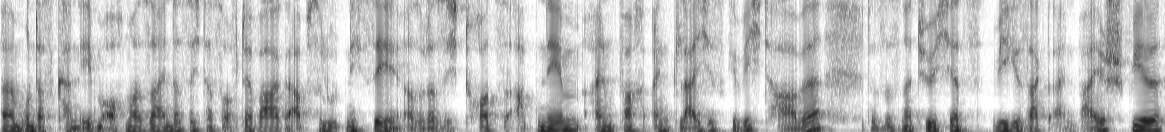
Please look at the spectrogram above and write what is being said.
Ähm, und das kann eben auch mal sein, dass ich das auf der Waage absolut nicht sehe. Also, dass ich trotz Abnehmen einfach ein gleiches Gewicht habe. Das ist natürlich jetzt, wie gesagt, ein Beispiel.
